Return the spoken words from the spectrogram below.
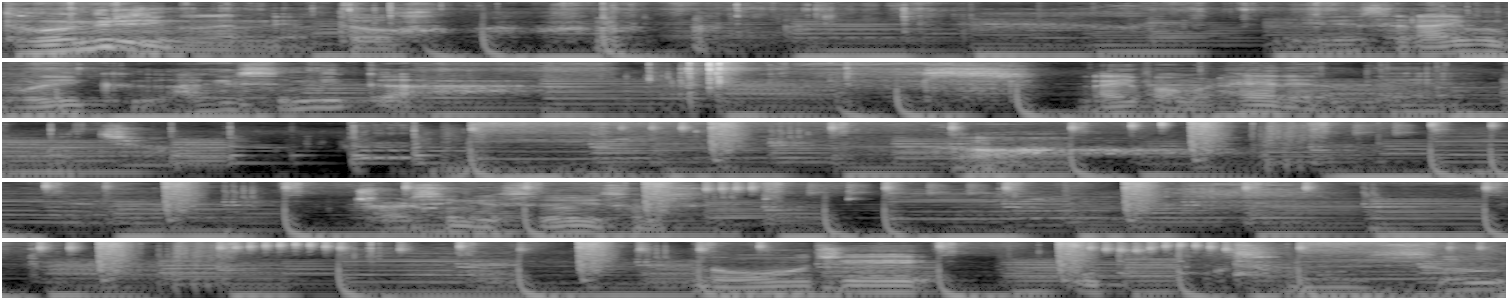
더 느려진 것 같네요 더 이래서 라이브 브레이크 하겠습니까? 라이브 한번 해야 되는데 어 잘생겼어요 이 선수. 노재욱 선수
